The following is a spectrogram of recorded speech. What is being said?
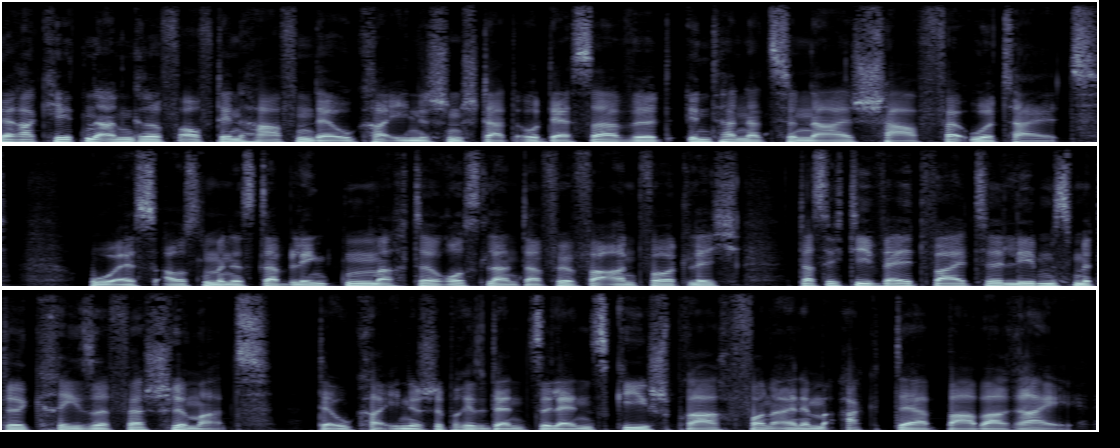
Der Raketenangriff auf den Hafen der ukrainischen Stadt Odessa wird international scharf verurteilt. US-Außenminister Blinken machte Russland dafür verantwortlich, dass sich die weltweite Lebensmittelkrise verschlimmert. Der ukrainische Präsident Zelensky sprach von einem Akt der Barbarei.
